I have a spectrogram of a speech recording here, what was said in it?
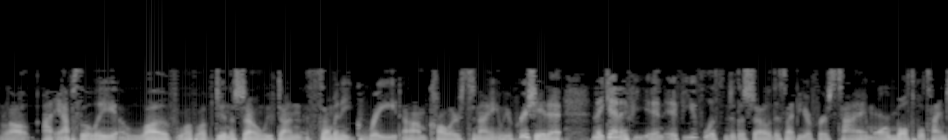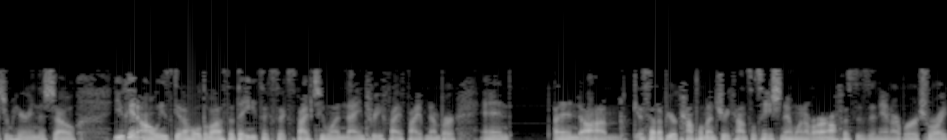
Well, I absolutely love, love, love doing the show. We've done so many great um, callers tonight, and we appreciate it. And again, if and if you've listened to the show, this might be your first time or multiple times from hearing the show. You can always get a hold of us at the eight six six five two one nine three five five number, and and um, set up your complimentary consultation in one of our offices in Ann Arbor or Troy.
